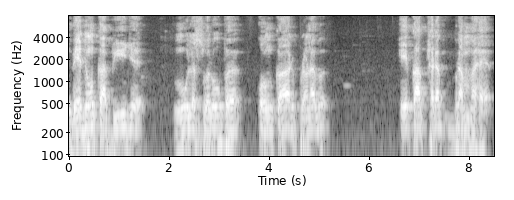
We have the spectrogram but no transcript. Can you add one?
वेदों का बीज, मूल स्वरूप, ओंकार, प्रणव एकाक्षर ब्रह्म है।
